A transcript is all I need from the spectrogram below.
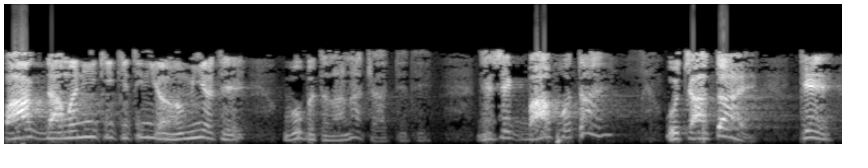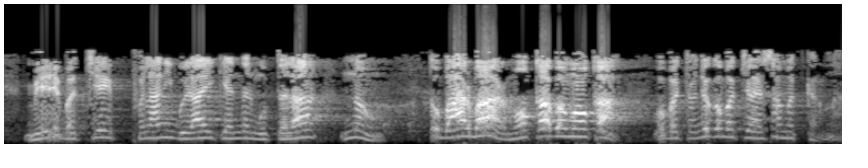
پاک دامنی کی کتنی اہمیت ہے وہ بتلانا چاہتے تھے۔ جیسے ایک باپ ہوتا ہے، وہ چاہتا ہے کہ میرے بچے فلانی برائی کے اندر مبتلا نہ ہوں۔ تو بار بار، موقع ب موقع، وہ بچوں، دیکھو بچوں، ایسا مت کرنا۔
